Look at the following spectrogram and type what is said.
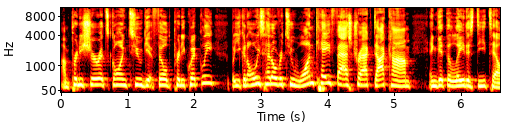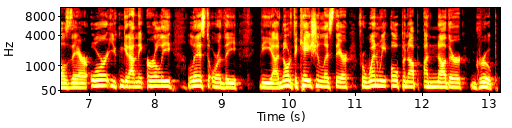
I'm pretty sure it's going to get filled pretty quickly, but you can always head over to 1kfasttrack.com and get the latest details there, or you can get on the early list or the, the uh, notification list there for when we open up another group,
